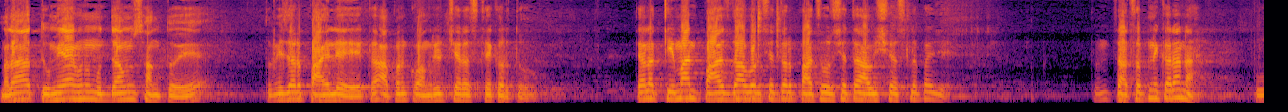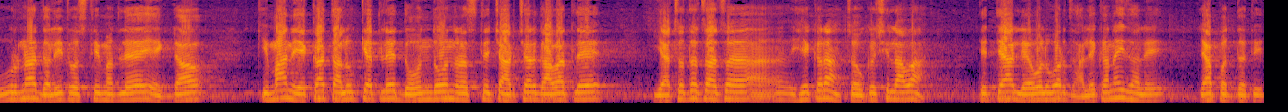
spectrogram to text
मला तुम्ही आहे म्हणून मुद्दामून सांगतोय तुम्ही जर पाहिले तर आपण काँक्रीटचे रस्ते करतो. त्याला किमान पाच दहा वर्ष तर पाच वर्ष तर आयुष्य असलं पाहिजे. तुम्ही चाचपणी करा ना. पूर्ण दलित वस्तीमधले एकदा किमान एका तालुक्यातले दोन दोन रस्ते चार चार गावातले याचं तर चाच हे करा चौकशी लावा. ते त्या लेवलवर झाले का नाही झाले या पद्धतीत.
